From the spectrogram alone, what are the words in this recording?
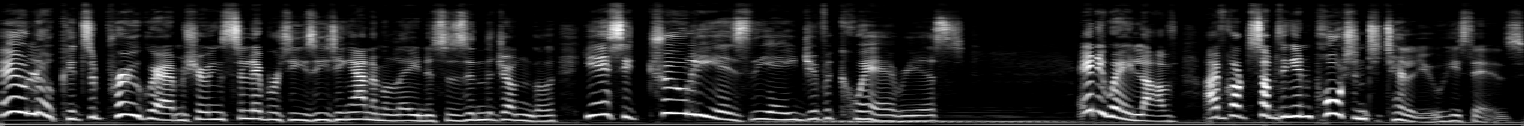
Oh, look, it's a program showing celebrities eating animal anuses in the jungle. Yes, it truly is the age of Aquarius. Anyway, love, I've got something important to tell you, he says.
